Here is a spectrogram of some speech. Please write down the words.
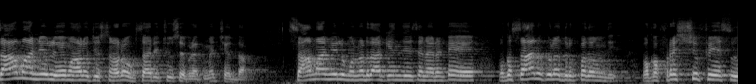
సామాన్యులు ఏం ఆలోచిస్తున్నారో ఒకసారి చూసే ప్రయత్నం చేద్దాం. సామాన్యులు మొన్నటిదాకా ఏం చేసినారంటే ఒక సానుకూల దృక్పథం ఉంది. ఒక ఫ్రెష్ ఫేసు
